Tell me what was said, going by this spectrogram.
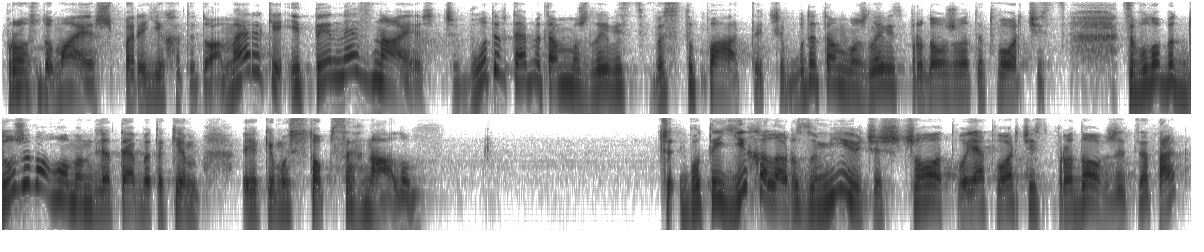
просто маєш переїхати до Америки, і ти не знаєш, чи буде в тебе там можливість виступати, чи буде там можливість продовжувати творчість. Це було би дуже вагомим для тебе таким якимось стоп-сигналом. Бо ти їхала, розуміючи, що твоя творчість продовжиться, так?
